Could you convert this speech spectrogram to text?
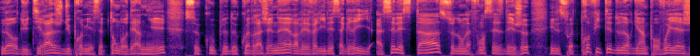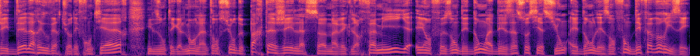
lors du tirage du 1er septembre dernier. Ce couple de quadragénaires avait validé sa grille à Célesta. Selon la Française des Jeux, ils souhaitent profiter de leur gain pour voyager dès la réouverture des frontières. Ils ont également l'intention de partager la somme avec leur famille et en faisant des dons à des associations aidant les enfants défavorisés.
